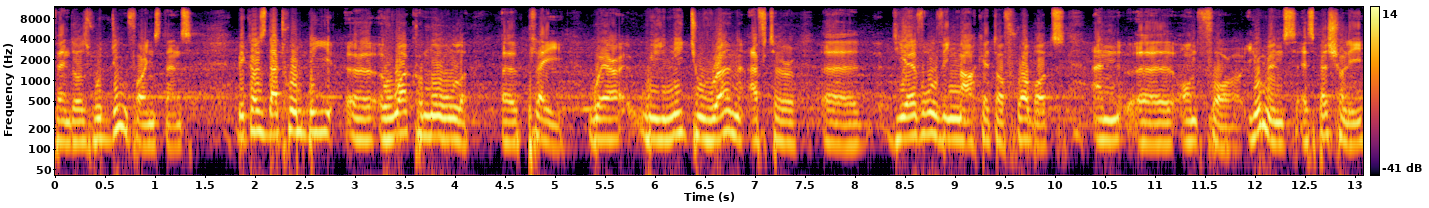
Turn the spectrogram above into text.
vendors would do, for instance, because that will be uh, a whack-a-mole uh, play where we need to run after uh, the evolving market of robots and uh, on for humans especially,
